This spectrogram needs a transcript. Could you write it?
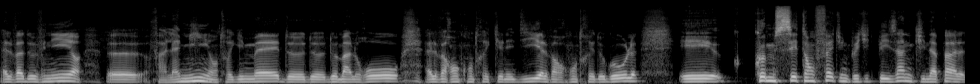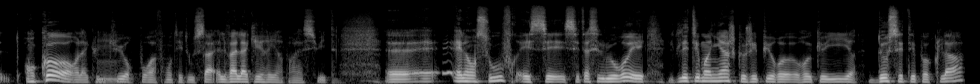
elle va devenir euh, enfin, l'amie, entre guillemets, de, de, Malraux. Elle va rencontrer Kennedy, elle va rencontrer De Gaulle. Et comme c'est en fait une petite paysanne qui n'a pas encore la culture mm. pour affronter tout ça, elle va l'acquérir par la suite. Euh, elle en souffre et c'est assez douloureux. Et les témoignages que j'ai pu recueillir de cette époque-là,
